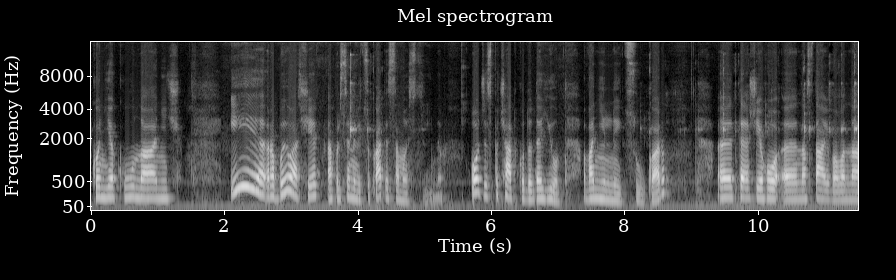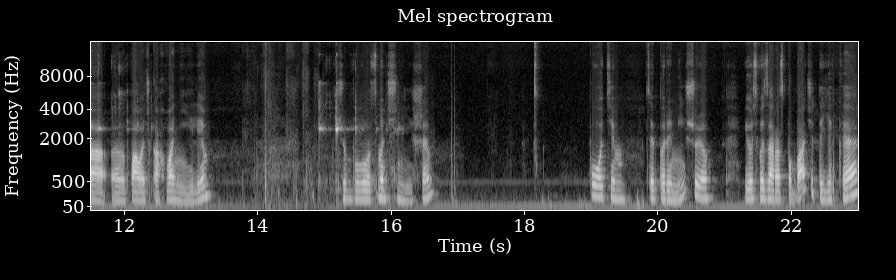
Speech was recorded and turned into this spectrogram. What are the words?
коньяку на ніч, і робила ще апельсинові цукати самостійно. Отже, спочатку додаю ванільний цукор, теж його е, настаювала на е, паличках ванілі, щоб було смачніше. Потім це перемішую. І ось ви зараз побачите, яке,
